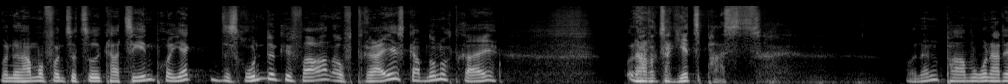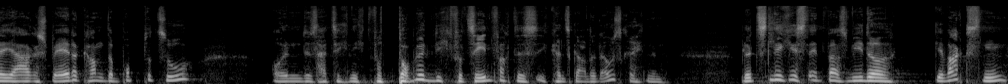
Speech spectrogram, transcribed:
Und dann haben wir von so circa zehn Projekten das runtergefahren auf drei, es gab nur noch drei. Und dann hat er gesagt, jetzt passt's. Und dann ein paar Monate, Jahre später kam der Bob dazu und es hat sich nicht verdoppelt, nicht verzehnfacht, das, ich kann es gar nicht ausrechnen. Plötzlich ist etwas wieder gewachsen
